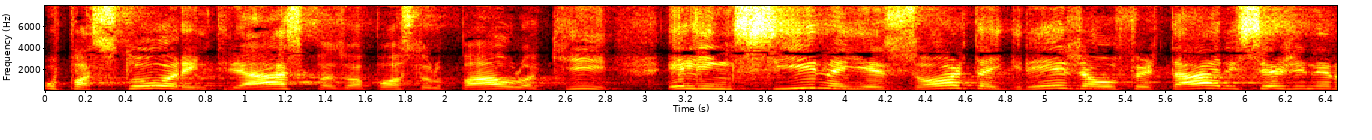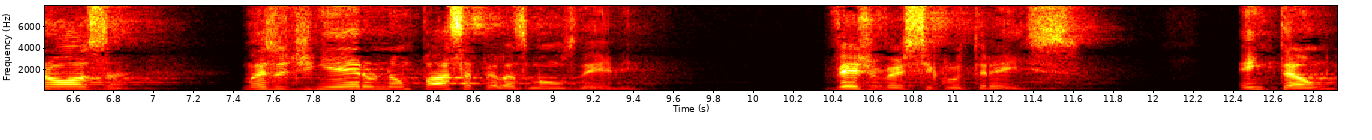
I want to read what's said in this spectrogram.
O pastor, entre aspas, o apóstolo Paulo aqui, ele ensina e exorta a igreja a ofertar e ser generosa, mas o dinheiro não passa pelas mãos dele. Veja o versículo 3. Então,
